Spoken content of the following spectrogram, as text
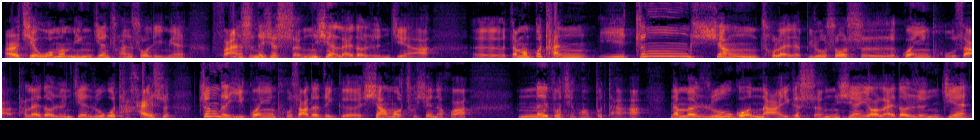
而且我们民间传说里面，凡是那些神仙来到人间啊。呃，咱们不谈以真相出来的，比如说是观音菩萨，他来到人间，如果他还是真的以观音菩萨的这个相貌出现的话，那种情况不谈啊。那么，如果哪一个神仙要来到人间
